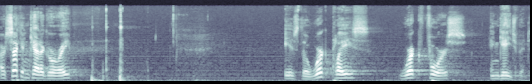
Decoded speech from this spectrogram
Our second category is the workplace workforce engagement.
